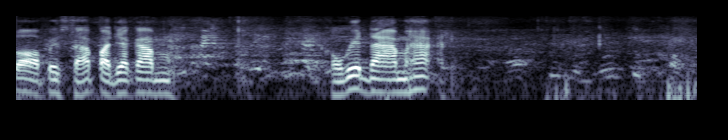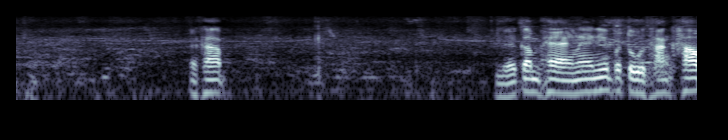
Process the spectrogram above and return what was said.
ก็เป็นสถาปัตยกรรมของเวียดนามฮะนะครับ เหนือกำแพงนะนี่ประตูทางเข้า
